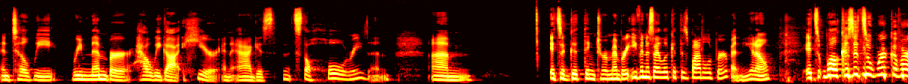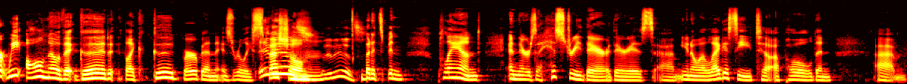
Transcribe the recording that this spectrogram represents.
until we remember how we got here. And ag is it's the whole reason. Um, it's a good thing to remember even as i look at this bottle of bourbon you know? It's well because it's a work of art. We all know that good like good bourbon is really special. It is. but it's been planned and there's a history there there is um, you know a legacy to uphold and um,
